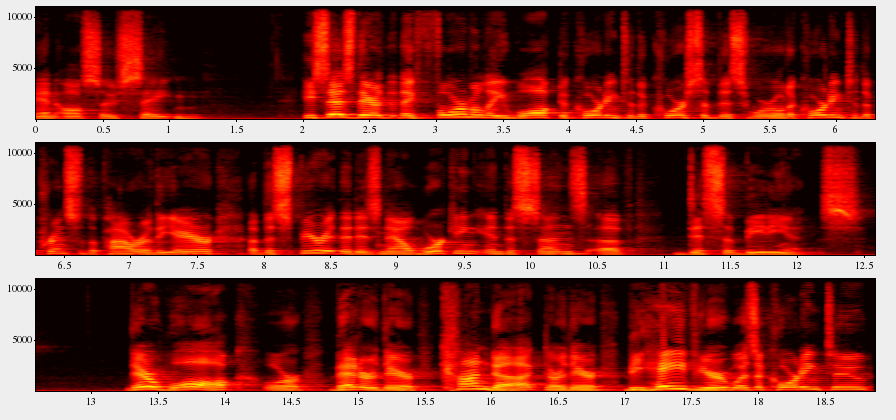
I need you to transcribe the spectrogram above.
and also Satan. He says there that they formerly walked according to the course of this world, according to the prince of the power of the air, of the spirit that is now working in the sons of disobedience. Their walk, or better, their conduct or their behavior, was according to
